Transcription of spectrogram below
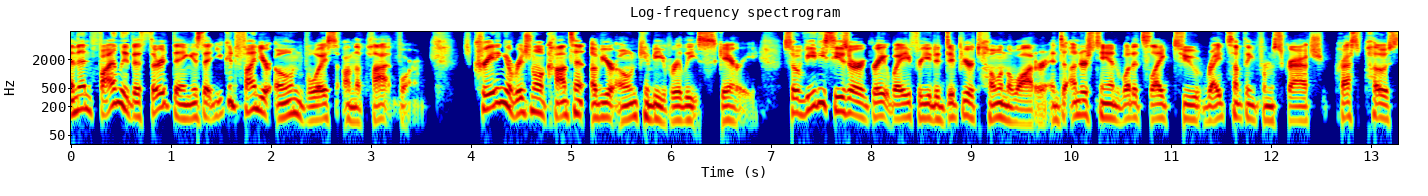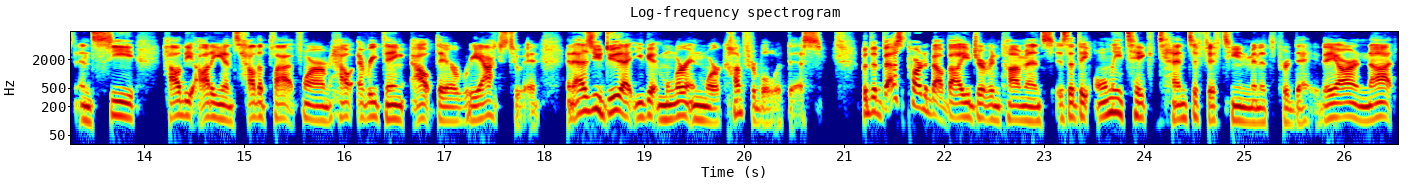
And then finally, the third thing is that you can find your own voice on the platform creating original content of your own can be really scary. So VDCs are a great way for you to dip your toe in the water and to understand what it's like to write something from scratch, press post and see how the audience, how the platform, how everything out there reacts to it. And as you do that, you get more and more comfortable with this. But the best part about value driven comments is that they only take 10 to 15 minutes per day. They are not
